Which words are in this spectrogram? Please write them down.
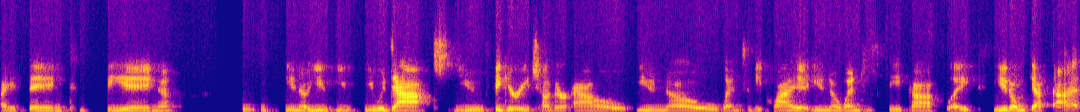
I think, being you know you you you adapt you figure each other out you know when to be quiet you know when to speak up like you don't get that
